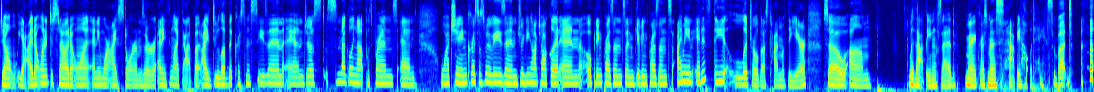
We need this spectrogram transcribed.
don't, yeah, I don't want it to snow. I don't want any more ice storms or anything like that. But I do love the Christmas season and just snuggling up with friends and watching Christmas movies and drinking hot chocolate and opening presents and giving presents. I mean, it is the literal best time of the year. So, um, with that being said, Merry Christmas, Happy Holidays. But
